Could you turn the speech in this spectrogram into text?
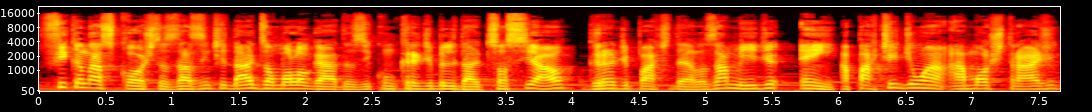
fica nas costas das entidades homologadas e com credibilidade social, grande parte delas a mídia, em, a partir de uma amostragem,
